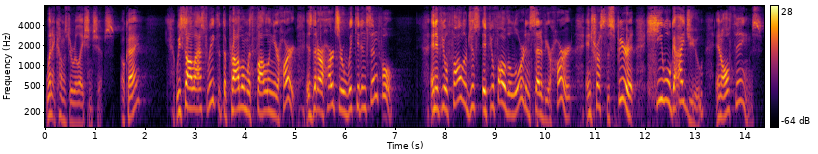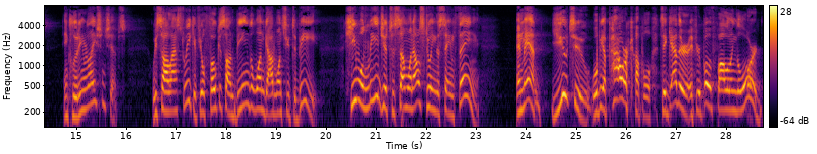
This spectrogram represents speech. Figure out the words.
when it comes to relationships. Okay? We saw last week that the problem with following your heart is that our hearts are wicked and sinful. And if you'll follow just if you'll follow the Lord instead of your heart and trust the Spirit, he will guide you in all things, including relationships. We saw last week if you'll focus on being the one God wants you to be, he will lead you to someone else doing the same thing. And man, you two will be a power couple together if you're both following the Lord.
